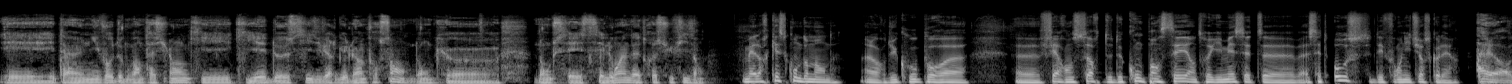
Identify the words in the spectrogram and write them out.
est, est, à un niveau d'augmentation qui qui est de 6,1%. Donc donc c'est loin d'être suffisant. Mais alors qu'est-ce qu'on demande? Alors du coup pour euh, euh, faire en sorte de compenser entre guillemets cette euh, bah, cette hausse des fournitures scolaires Alors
